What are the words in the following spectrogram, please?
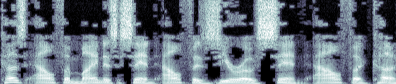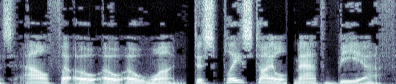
cos alpha minus sin alpha 0 sin alpha cos alpha 0001 display style math BF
